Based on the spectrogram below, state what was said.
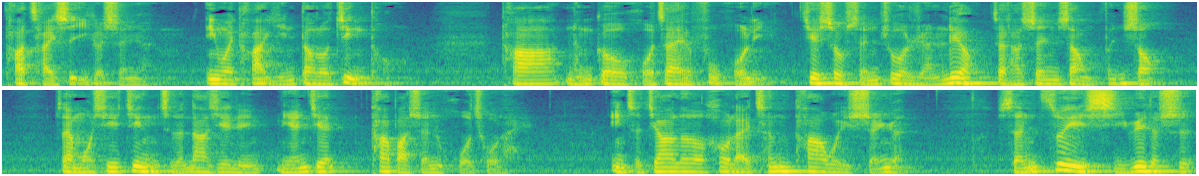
他才是一个神人，因为他已经到了尽头，他能够活在复活里，接受神做燃料，在他身上焚烧。在摩西静止的那些年年间，他把神活出来，因此加勒后来称他为神人。神最喜悦的事，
